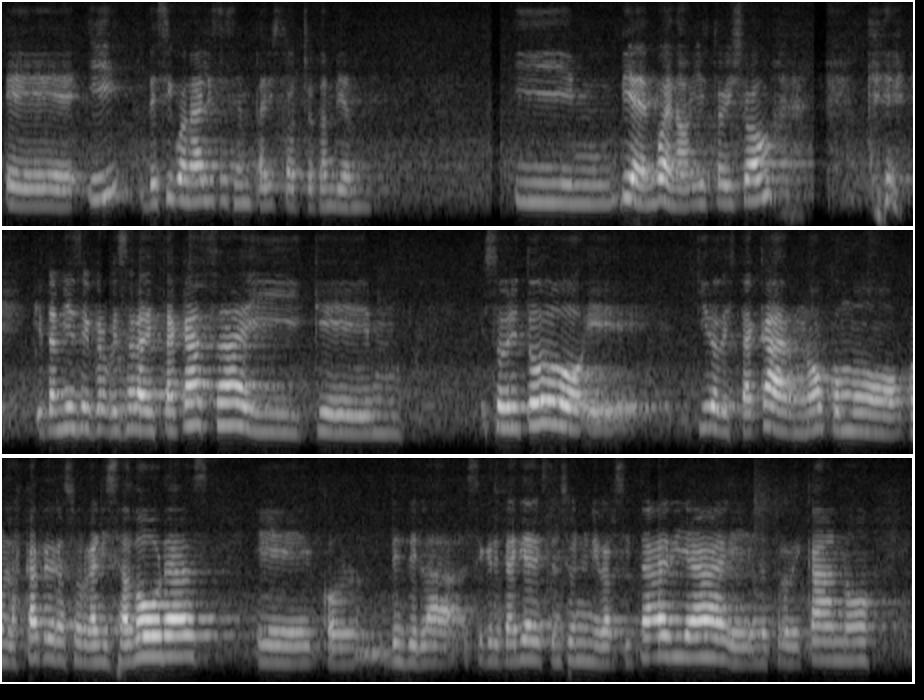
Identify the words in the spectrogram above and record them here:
eh, y de psicoanálisis en París 8 también. Y bien, bueno, y estoy yo, que que también soy profesora de esta casa y que mm, sobre todo eh, quiero destacar ¿no? cómo con las cátedras organizadoras, eh, desde la Secretaría de Extensión Universitaria, eh, nuestro decano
